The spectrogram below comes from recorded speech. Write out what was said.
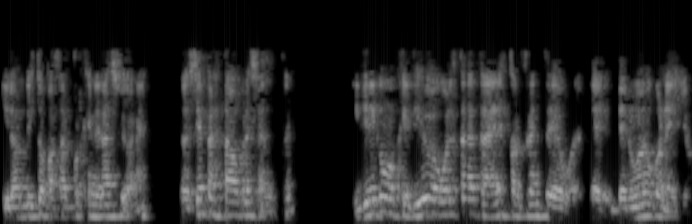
y lo han visto pasar por generaciones, donde siempre ha estado presente y tiene como objetivo de vuelta traer esto al frente de, eh, de nuevo con ellos.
